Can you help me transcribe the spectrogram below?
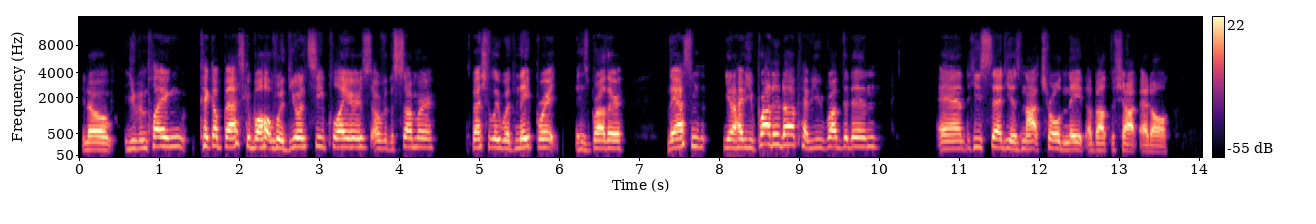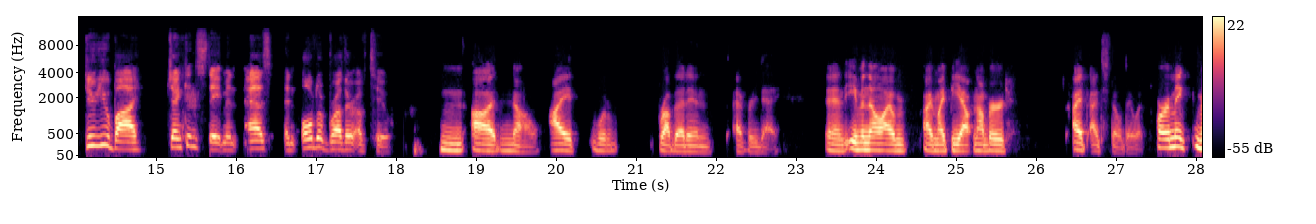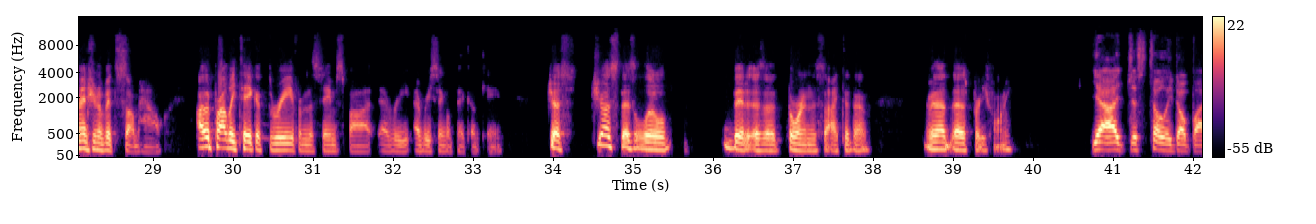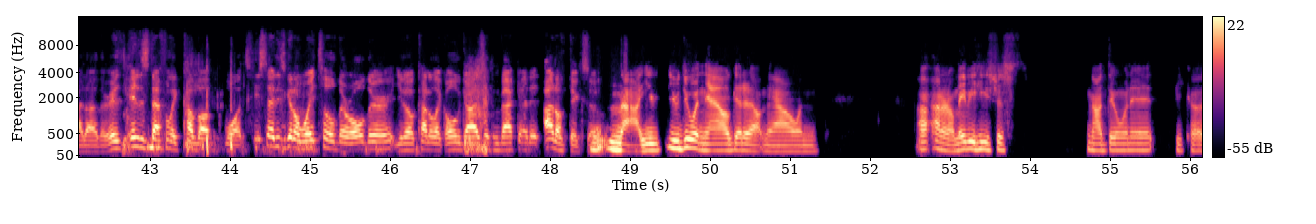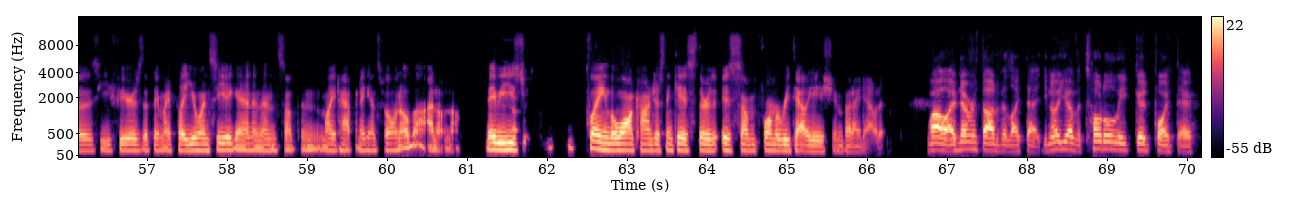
you know, you've been playing pickup basketball with UNC players over the summer, especially with Nate Britt, his brother. They asked him, you know, have you brought it up? Have you rubbed it in? And he said he has not trolled Nate about the shot at all. Do you buy Jenkins' statement as an older brother of two? Uh, no, I would rub that in every day, and even though I'm I might be outnumbered, I'd, I'd still do it or make mention of it somehow. I would probably take a three from the same spot every every single pickup game, just just as a little bit as a thorn in the side to them. I mean that that's pretty funny. Yeah, I just totally don't buy it either. It, it has definitely come up once. He said he's gonna wait till they're older, you know, kind of like old guys looking back at it. I don't think so. Nah, you you do it now, get it out now, and I, I don't know. Maybe he's just not doing it because he fears that they might play UNC again, and then something might happen against Villanova. I don't know. Maybe he's just playing the long con just in case there is some form of retaliation, but I doubt it. Wow, I've never thought of it like that. You know, you have a totally good point there.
